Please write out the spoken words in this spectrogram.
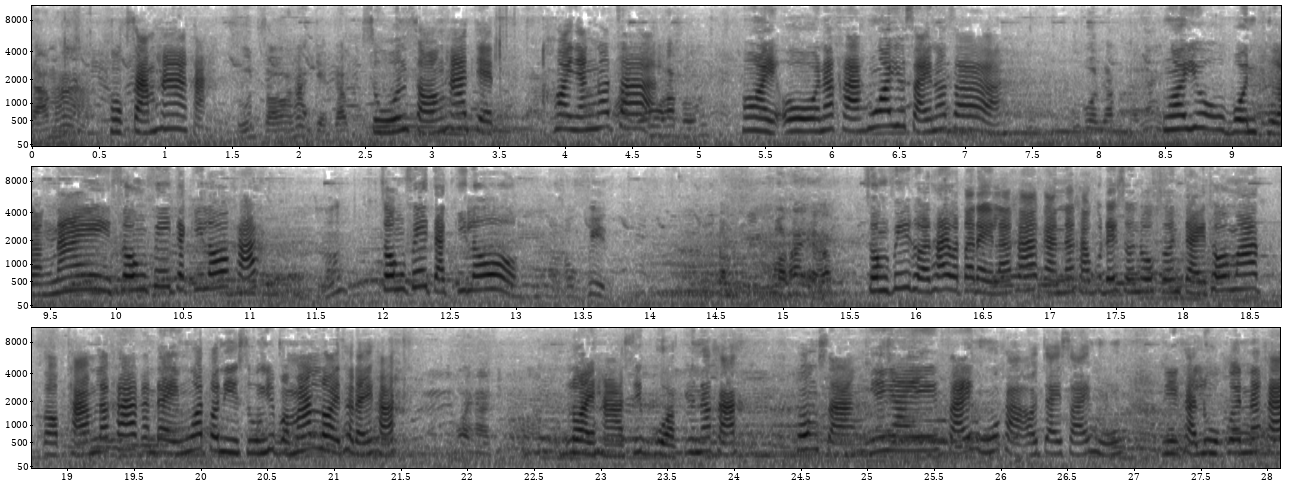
สามห้า635 ค่ะ ศูนย์สองห้าเจ็ดครับ0257หอยหยังเนาะจ้าโอ้ครับผมหอยโอนะคะหัวอยู่ใสเนาะจ้าอุบลครับหัวอยู่อุบลเขืองในทรงฟรีจากกิโลค่ะทรงฟรีจากกิโล เขาฟีดกับพอไทยครับทรงฟรีทั่วไทยวัตใดราคากันนะคะผู้ใดสนอกสนใจโทรมาสอบถามราคากันได้งวดตัวนี้สูงอยู่ประมาณร้อยเท่าไหร่คะร้อยห้าสิบร้อยหาสิบบวกอยู่นะคะ โครงสร้างใหญ่ๆสายหูค่ะ เอาใจสายหูนี่ค่ะ ลูกเพิ่นนะคะ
